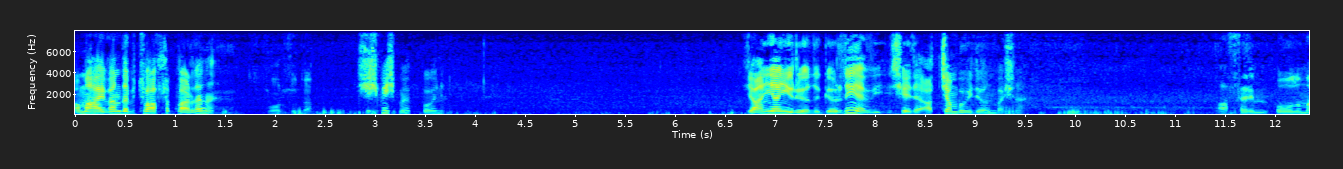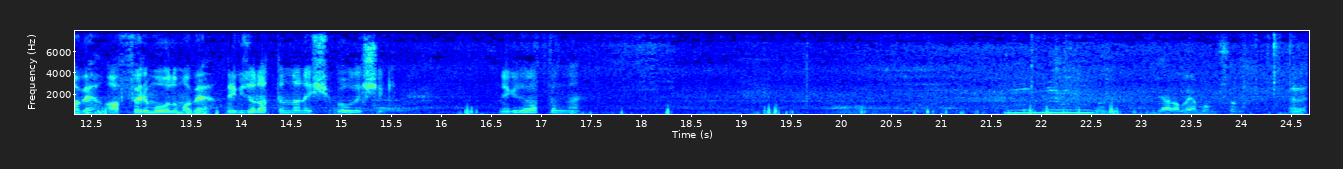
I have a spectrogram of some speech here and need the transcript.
Ama hayvanda bir tuhaflık var değil mi? Korkuda. Şişmiş mi boynu? Yan yan yürüyordu. Gördün ya şeyde atacağım bu videonun başına. Aferin oğluma be. Aferin oğluma be. Ne güzel attın lan eşek oğul eşek. Ne güzel attın lan. Yaralayamamış onu. Evet.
